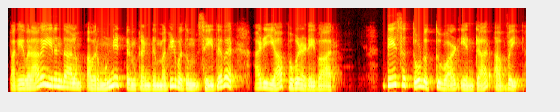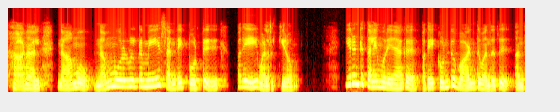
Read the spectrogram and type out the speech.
பகைவராக இருந்தாலும் அவர் முன்னேற்றம் கண்டு மகிழ்வதும் செய்தவர் அழியா புகழடைவார். தேசத்தோடொத்துவாள் என்றார் அவ்வை. ஆனால் நாமோ நம் உறவுகளிடமே சண்டை போட்டு பகையை வளர்க்கிறோம். இரண்டு தலைமுறையாக பகை கொண்டு வாழ்ந்து வந்தது அந்த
